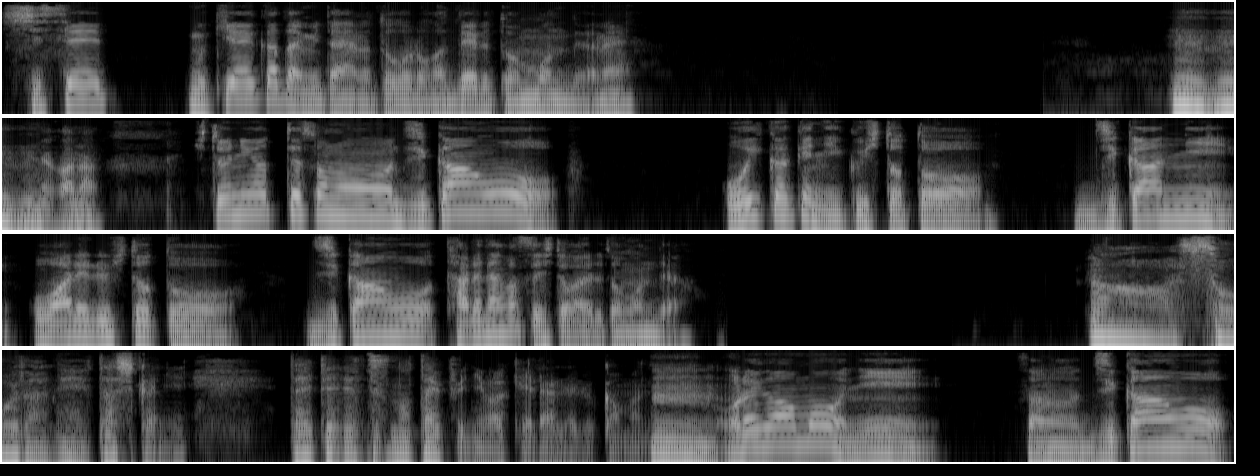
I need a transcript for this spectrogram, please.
姿勢、向き合い方みたいなところが出ると思うんだよね。うんうんうんうんだから、人によってその時間を追いかけに行く人と、時間に追われる人と、時間を垂れ流す人がいると思うんだよ。ああ、そうだね。確かに。大体そのタイプに分けられるかもね。うん。俺が思うに、その時間を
